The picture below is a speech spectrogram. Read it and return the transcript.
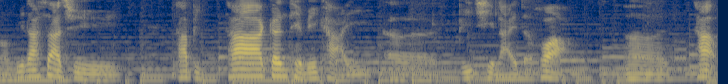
哦，Village 它比它跟铁皮卡一呃比起来的话，呃，它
